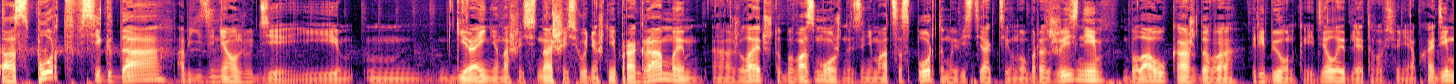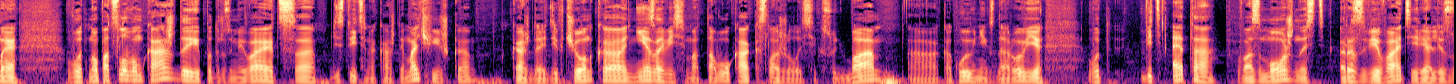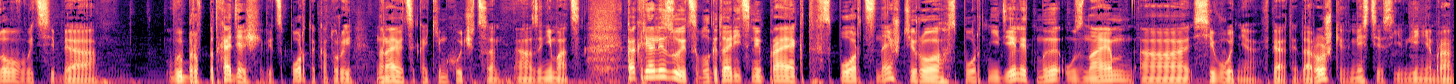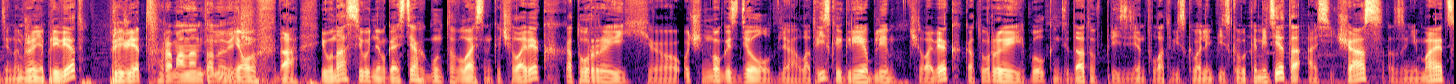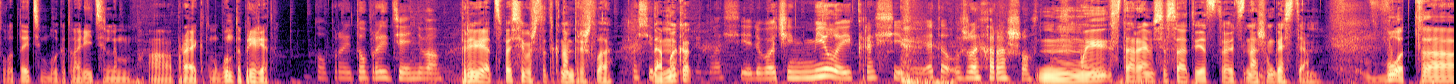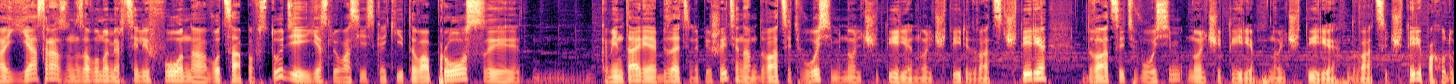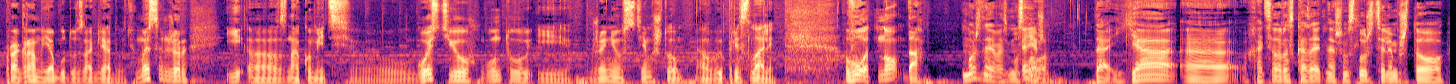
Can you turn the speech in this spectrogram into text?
А, Спорт всегда объединял людей. И героиня нашей, нашей сегодняшней программы а, желает, чтобы возможность заниматься спортом и вести активный образ жизни была у каждого ребенка. И делает для этого все необходимое. Вот. Но под словом «каждый» подразумевается действительно каждый мальчишка, каждая девчонка, независимо от того, как сложилась их судьба, а, какое у них здоровье. Вот ведь это возможность развивать и реализовывать себя, выбрав подходящий вид спорта, который нравится, каким хочется а, заниматься. Как реализуется благотворительный проект «Спорт с Нештиро. Спорт не делит», мы узнаем а, сегодня в «Пятой дорожке» вместе с Евгением Равдиным. Женя, привет! Привет, Роман Антонович. И, да. И у нас сегодня в гостях Гунта Власенко. Человек, который э, очень много сделал для латвийской гребли. Человек, который был кандидатом в президенты Латвийского олимпийского комитета, а сейчас занимается вот этим благотворительным а, проектом. Гунта, привет. Добрый, добрый день вам. Привет, спасибо, что ты к нам пришла. Спасибо, Да, мы что как- пригласили. Вы очень милый и красивый. Это уже хорошо. Мы стараемся соответствовать нашим гостям. Вот, э, я сразу назову номер телефона WhatsApp в студии. Если у вас есть какие-то вопросы, комментарии, обязательно пишите нам 28 04 04 24 28 04 04 24. По ходу программы я буду заглядывать в мессенджер и э, знакомить э, гостью, Гунту и Женю с тем, что вы прислали. Вот, но да, Можно я возьму Конечно. слово? Да, я э, хотел рассказать нашим слушателям, что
